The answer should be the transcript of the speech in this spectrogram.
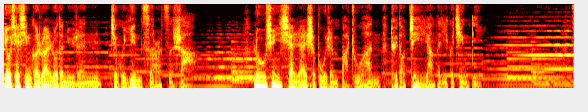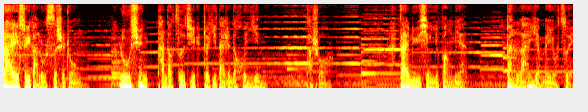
有些性格软弱的女人竟会因此而自杀。鲁迅显然是不忍把朱安推到这样的一个境地。在《随感录四十》中，鲁迅谈到自己这一代人的婚姻，他说：“在女性一方面。”本来也没有罪，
